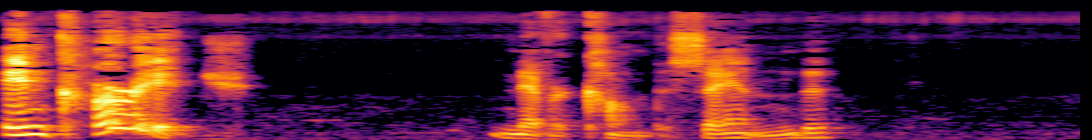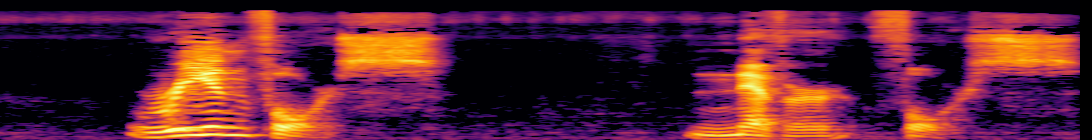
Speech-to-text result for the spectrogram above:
Encourage, never condescend. Reinforce, never force.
